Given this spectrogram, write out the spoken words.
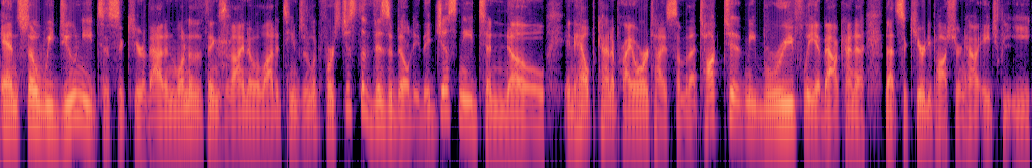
And so we do need to secure that. And one of the things that I know a lot of teams are looking for is just the visibility. They just need to know and help kind of prioritize some of that. Talk to me briefly about kind of that security posture and how HPE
